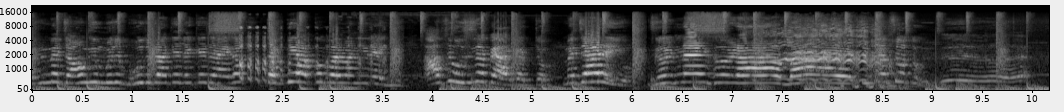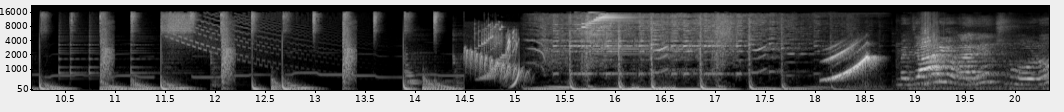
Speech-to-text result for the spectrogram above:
अभी मैं जाऊँगी मुझे भूत उठा के लेके जाएगा तब भी आपको परवाह नहीं रहेगी। आप आपसे उसी से प्यार करते हो मैं जा रही हूँ। गुड नाइट गुड़ा बाय चुपचाप सो तुम? मैं जा रही हूँ। अरे छोड़ो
